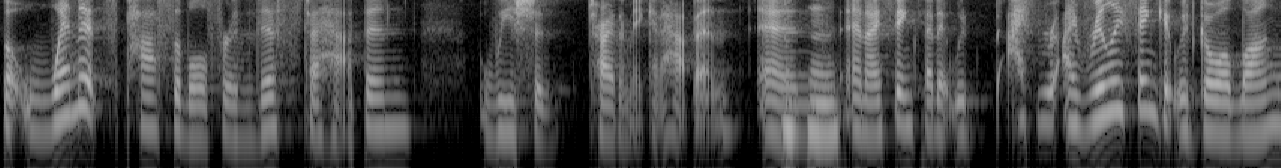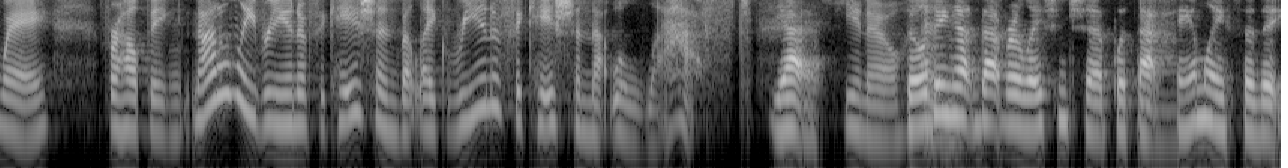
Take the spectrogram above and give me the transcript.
But when it's possible for this to happen, we should try to make it happen and mm-hmm. and i think that it would I, I really think it would go a long way for helping not only reunification but like reunification that will last yes you know building and, up that relationship with that yeah. family so that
